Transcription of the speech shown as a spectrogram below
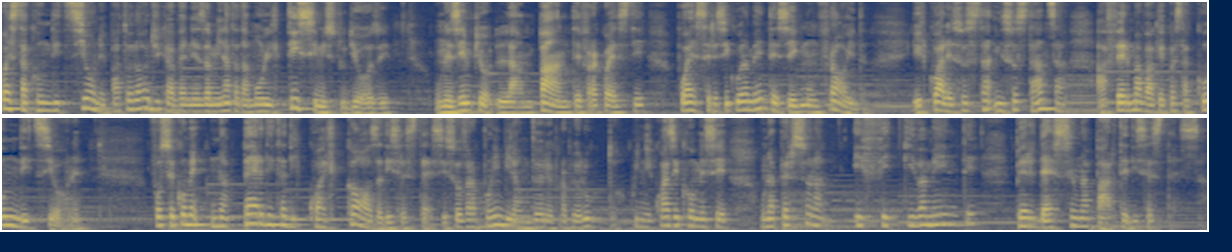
questa condizione patologica venne esaminata da moltissimi studiosi. Un esempio lampante fra questi può essere sicuramente Sigmund Freud, il quale in sostanza affermava che questa condizione fosse come una perdita di qualcosa di se stessi, sovrapponibile a un vero e proprio lutto, quindi quasi come se una persona effettivamente perdesse una parte di se stessa.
